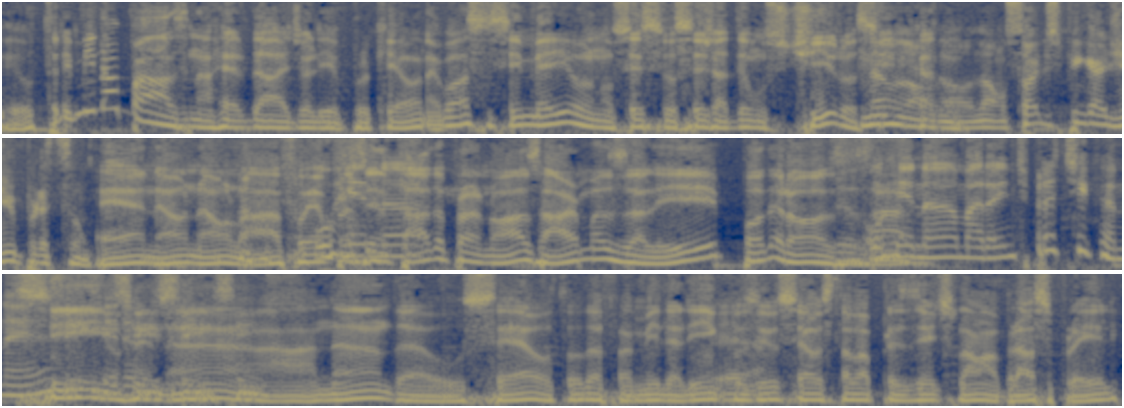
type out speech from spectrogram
eu tremi na base, na realidade, ali, porque é um negócio, assim, meio, não sei se você já deu uns tiros, assim, Não, não, Cadu. não, não. Só de espingadinha de pressão. É, não, não, lá foi apresentado pra nós armas ali poderosas. O Renan Amarante pratica, né? Sim, o sim, Renan, sim, sim. a Nanda, o Céu, toda a família ali, inclusive o Céu estava presente lá, um abraço pra ele.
